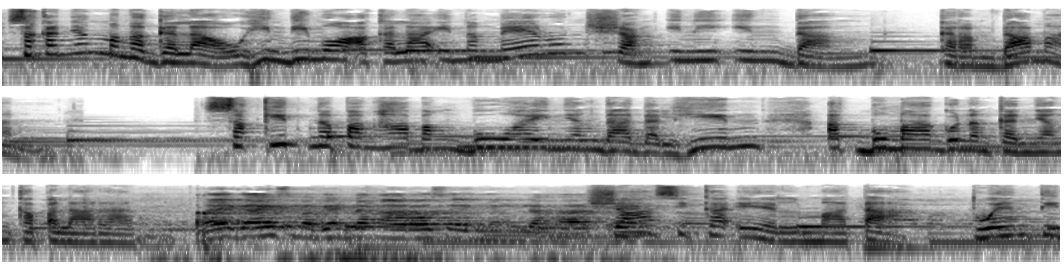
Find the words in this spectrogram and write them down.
Sa kanyang mga galaw, hindi mo aakalain na meron siyang iniindang karamdaman. Sakit na panghabang buhay niyang dadalhin at bumago ng kanyang kapalaran. Hi guys, magandang araw sa inyong lahat. Siya si Kael Mata, 29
